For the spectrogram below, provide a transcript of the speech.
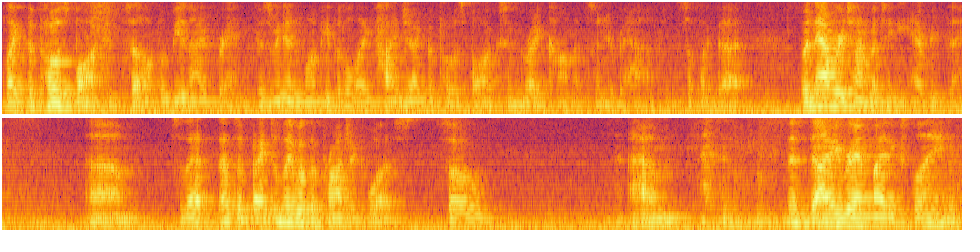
like the post box itself would be an iframe because we didn't want people to like hijack the post box and write comments on your behalf and stuff like that. But now we're talking about taking everything. Um, so that, that's effectively what the project was. So um, this diagram might explain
